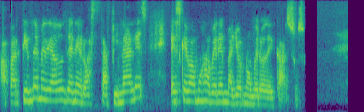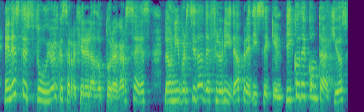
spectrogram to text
a partir de mediados de enero hasta finales es que vamos a ver el mayor número de casos. En este estudio al que se refiere la doctora Garcés, la Universidad de Florida predice que el pico de contagios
